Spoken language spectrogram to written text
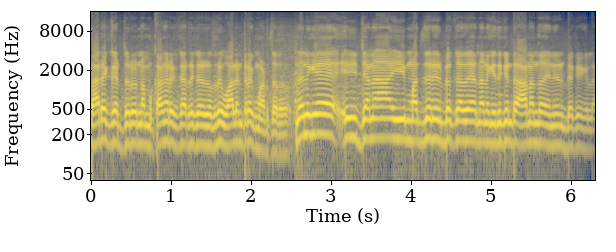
ಕಾರ್ಯಕರ್ತರು, ನಮ್ಮ ಕಾಂಗ್ರೆಸ್ ಕಾರ್ಯಕರ್ತರು ವಾಲಂಟಿಯರ್ಗೆ ಮಾಡ್ತಾರೆ. ನನಗೆ ಈ ಜನ ಈ ಮಧ್ಯದಲ್ಲಿ ಇರಬೇಕಾದ್ರೆ ನನಗೆ ಇದಕ್ಕಿಂತ ಆನಂದ ಏನೇನು ಬೇಕಾಗಿಲ್ಲ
